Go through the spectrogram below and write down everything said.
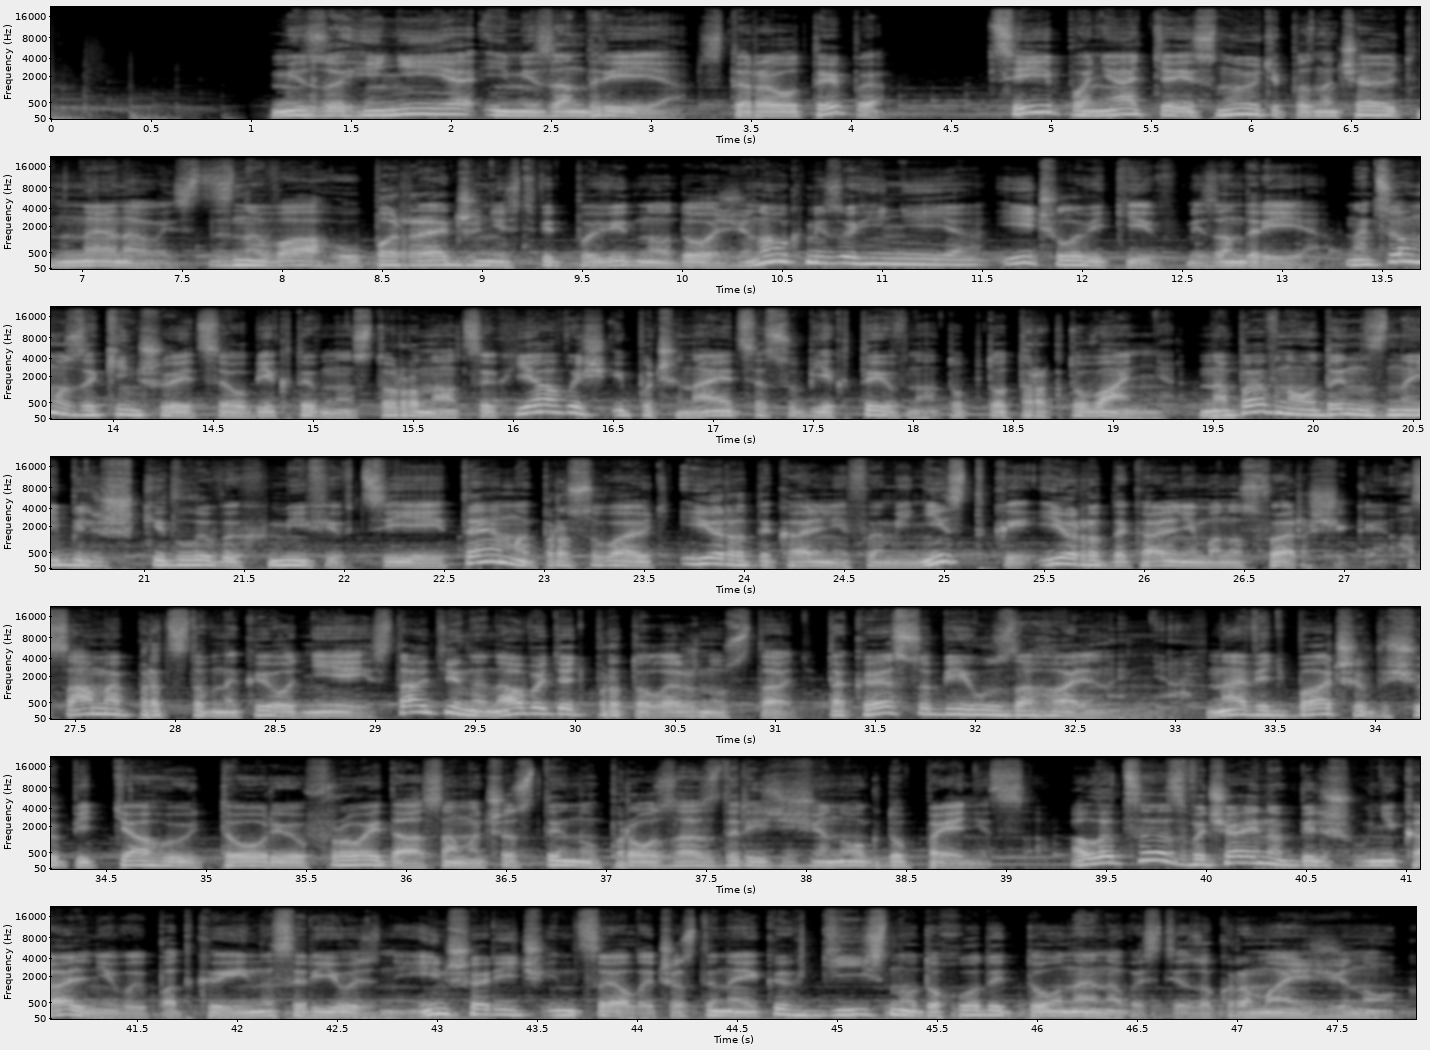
Мізогінія і мізандрія стереотипи. Ці поняття існують і позначають ненависть, зневагу, упередженість відповідно до жінок мізогінія і чоловіків мізандрія. На цьому закінчується об'єктивна сторона цих явищ і починається суб'єктивна, тобто трактування. Напевно, один з найбільш шкідливих міфів цієї теми просувають і радикальні феміністки, і радикальні моносферщики, а саме представники однієї статі ненавидять протилежну стать. Таке собі узагальнення. Навіть бачив, що підтягують теорію Фройда, а саме частину про заздрість жінок до пеніса. Але це, звичайно, більш унікальні випадки і несерйозні. Інша річ інцели, частина яких дійсно доходить до ненависті, зокрема і жінок.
